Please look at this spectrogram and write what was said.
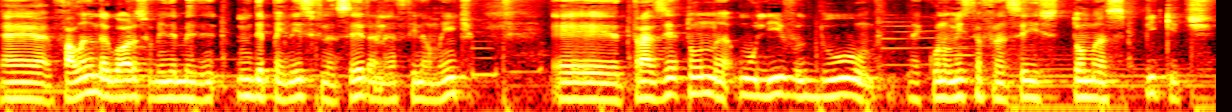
É, falando agora sobre independência financeira, né? Finalmente, é, trazer à tona o livro do economista francês Thomas Piketty.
